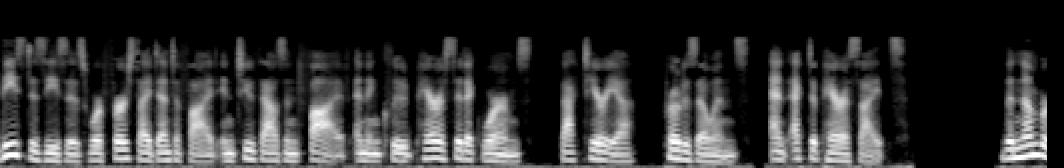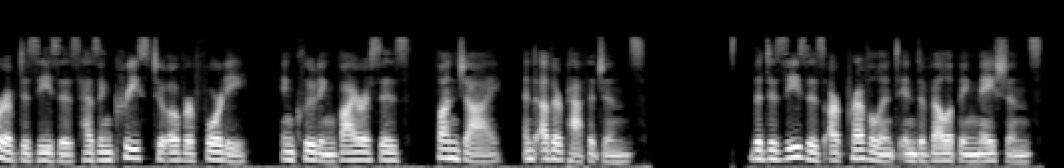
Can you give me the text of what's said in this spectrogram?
These diseases were first identified in 2005 and include parasitic worms, bacteria, protozoans, and ectoparasites. The number of diseases has increased to over 40, including viruses, fungi, and other pathogens. The diseases are prevalent in developing nations,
